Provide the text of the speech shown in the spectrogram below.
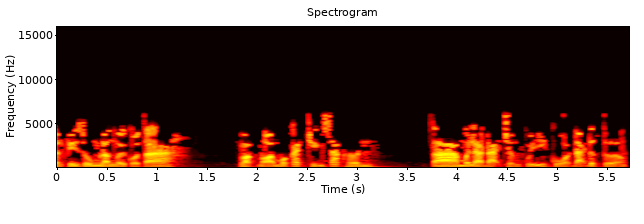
Trần Phi Dung là người của ta, hoặc nói một cách chính xác hơn, ta mới là đại trưởng quỹ của Đại Đức Tường.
